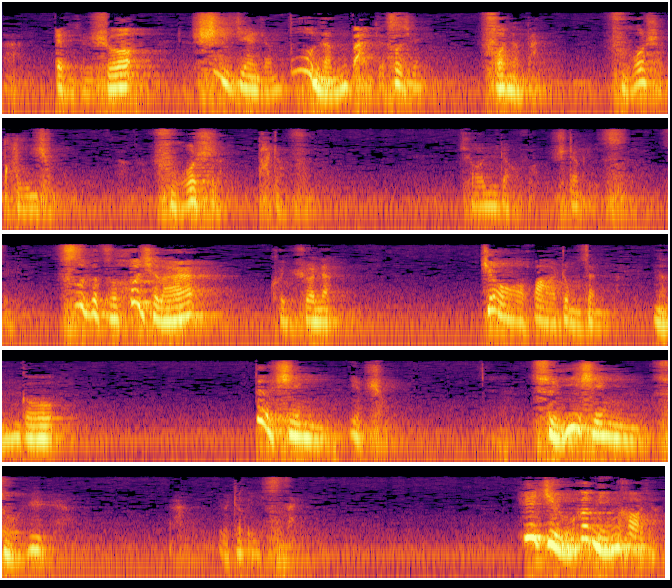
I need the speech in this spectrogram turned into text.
啊，这个就是说，世间人不能办的事情，佛能办，佛是大英雄，佛是大丈夫，调御丈夫是这个意思。所以四个字合起来，可以说呢，教化众生能够得心应手，随心所欲啊，有这个意思在。第九个名号叫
